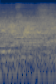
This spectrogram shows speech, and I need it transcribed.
the difference.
